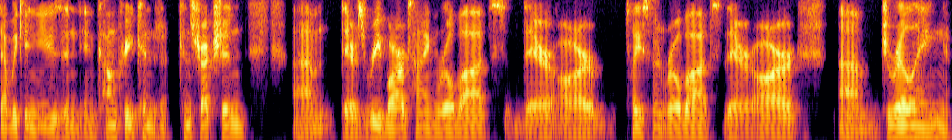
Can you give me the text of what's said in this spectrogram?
that we can use in, in concrete con- construction. Um, there's rebar tying robots. There are placement robots. There are um, drilling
